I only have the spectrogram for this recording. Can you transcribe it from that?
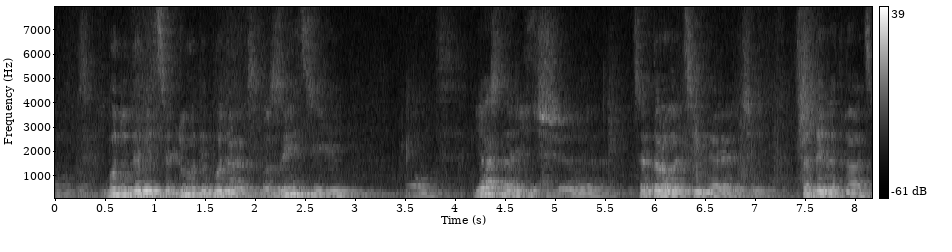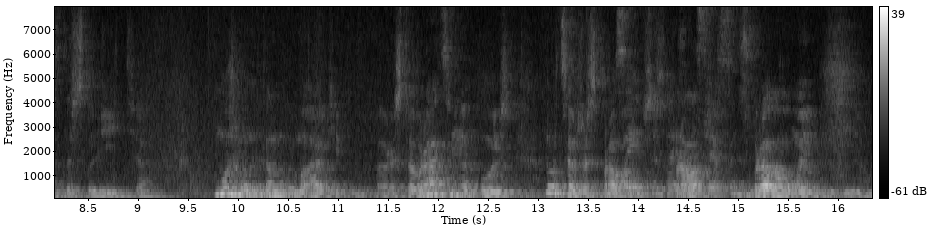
От. Буду дивитися люди, буде експозиції. От. Ясна річ, е, це дорогоцінні речі, це 19 століття. Може, вони там вимагають реставрації якоїсь, ну це вже справа, справа, справа майбутнього.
